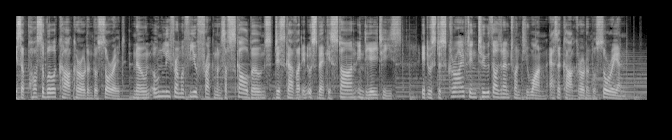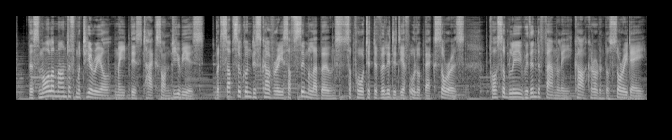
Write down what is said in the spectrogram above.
is a possible Carcharodontosaurid known only from a few fragments of skull bones discovered in Uzbekistan in the 80s. It was described in 2021 as a Carcharodontosaurian. The small amount of material made this taxon dubious, but subsequent discoveries of similar bones supported the validity of Ulughbegsaurus, possibly within the family Carcharodontosauridae.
